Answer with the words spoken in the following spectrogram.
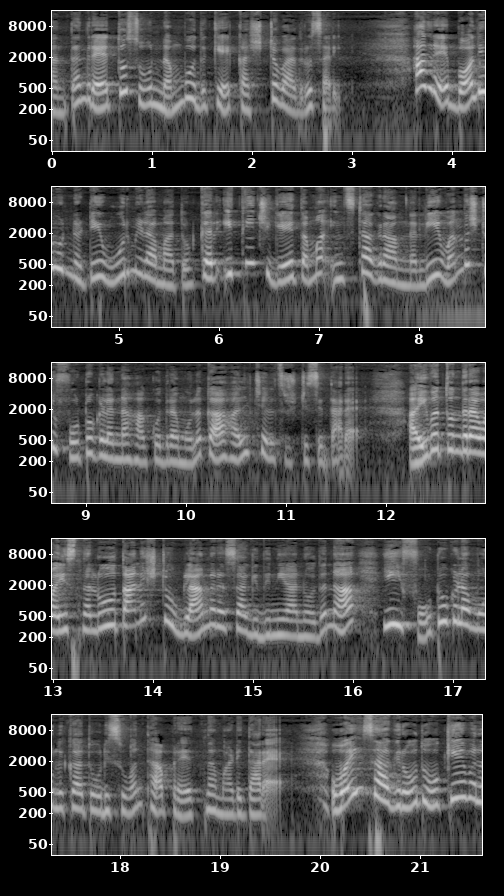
ಅಂತಂದ್ರೆ ತುಸು ನಂಬೋದಕ್ಕೆ ಕಷ್ಟವಾದರೂ ಸರಿ. ಆದರೆ ಬಾಲಿವುಡ್ ನಟಿ ಊರ್ಮಿಳಾ ಮಾತೋಡ್ಕರ್ ಇತ್ತೀಚೆಗೆ ತಮ್ಮ ಇನ್ಸ್ಟಾಗ್ರಾಮ್ನಲ್ಲಿ ಒಂದಷ್ಟು ಫೋಟೋಗಳನ್ನು ಹಾಕೋದ್ರ ಮೂಲಕ ಹಲ್ಚಲ್ ಸೃಷ್ಟಿಸಿದ್ದಾರೆ. ಐವತ್ತೊಂದರ ವಯಸ್ಸಿನಲ್ಲೂ ತಾನೆಷ್ಟು ಗ್ಲಾಮರಸ್ ಆಗಿದ್ದೀನಿ ಅನ್ನೋದನ್ನು ಈ ಫೋಟೋಗಳ ಮೂಲಕ ತೋರಿಸುವಂಥ ಪ್ರಯತ್ನ ಮಾಡಿದ್ದಾರೆ. ವಯಸ್ಸಾಗಿರೋದು ಕೇವಲ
